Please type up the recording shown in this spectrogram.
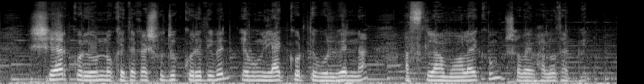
শেয়ার করে অন্যকে দেখার সুযোগ করে দেবেন এবং লাইক করতে ভুলবেন না। আসসালামু আলাইকুম, সবাই ভালো থাকবেন।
